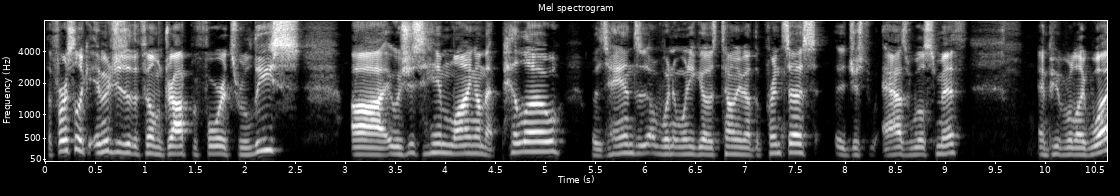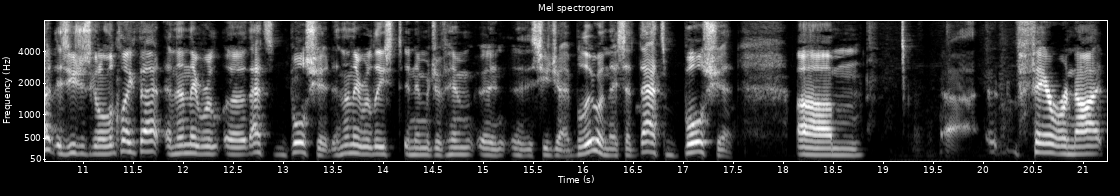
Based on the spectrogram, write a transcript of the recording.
The first look images of the film dropped before its release. Uh, it was just him lying on that pillow with his hands when when he goes, "Tell me about the princess," just as Will Smith and people were like, "What is he just going to look like that?" And then they were, uh, "That's bullshit." And then they released an image of him in, the CGI blue, and they said, "That's bullshit." Um, uh, fair or not,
